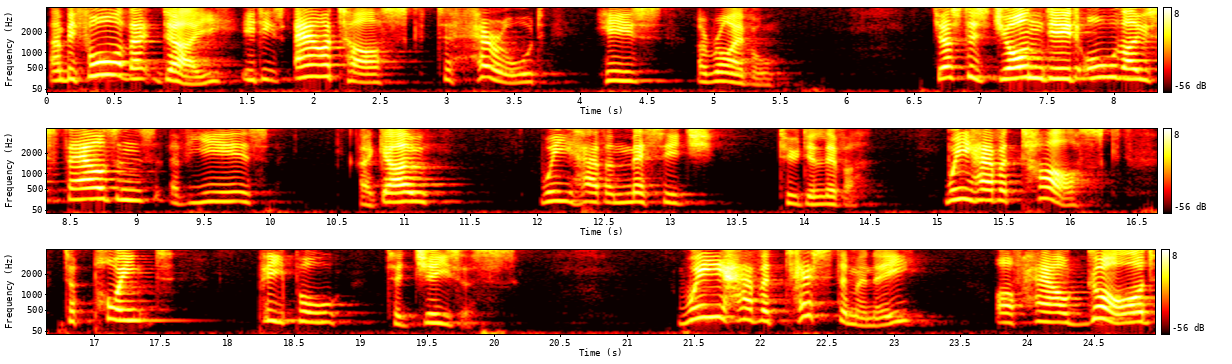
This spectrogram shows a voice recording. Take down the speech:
And before that day, it is our task to herald his arrival. Just as John did all those thousands of years ago, we have a message to deliver. We have a task to point people to Jesus. We have a testimony of how God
